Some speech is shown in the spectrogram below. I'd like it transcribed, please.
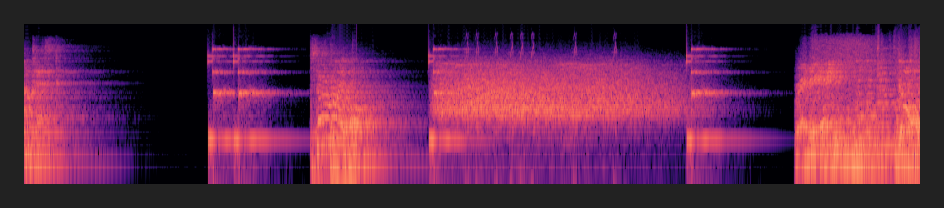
contest. Survival. Ready? Go!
